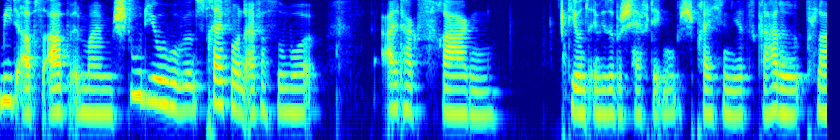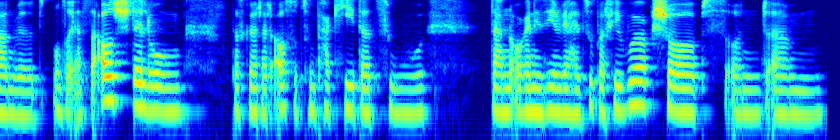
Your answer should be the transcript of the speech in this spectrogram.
Meetups ab in meinem Studio, wo wir uns treffen und einfach so Alltagsfragen, die uns irgendwie so beschäftigen, besprechen. Jetzt gerade planen wir unsere erste Ausstellung das gehört halt auch so zum Paket dazu. Dann organisieren wir halt super viel Workshops und ähm,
